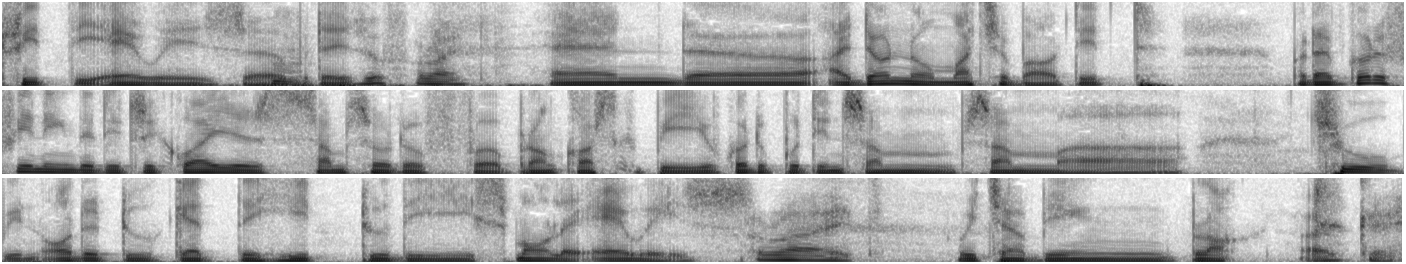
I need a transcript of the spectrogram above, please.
treat the airways, uh, Hmm. Butaizo. Right. and uh, I don't know much about it, but I've got a feeling that it requires some sort of uh, bronchoscopy. You've got to put in some some uh, tube in order to get the heat to the smaller airways, Right. Which are being blocked Okay.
